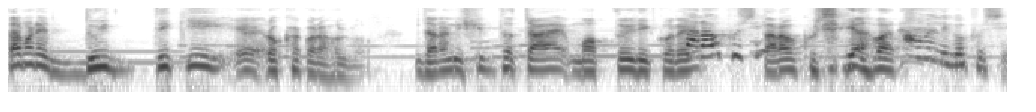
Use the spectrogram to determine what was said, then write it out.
তার মানে দুই দিকই রক্ষা করা হলো। যারা নিষিদ্ধ চায় মব তৈরি করে তারাও খুশি। তারাও খুশি আবার আওয়ামী লীগও খুশি।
